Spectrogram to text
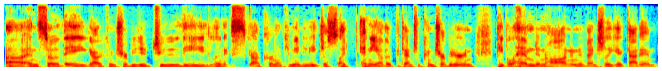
uh, and so they uh, contributed to the Linux uh, kernel community, just like any other potential contributor, and people hemmed and hawed, and eventually it got in.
